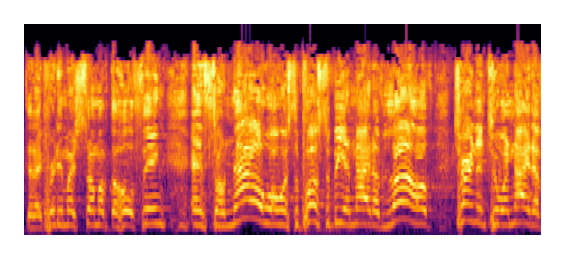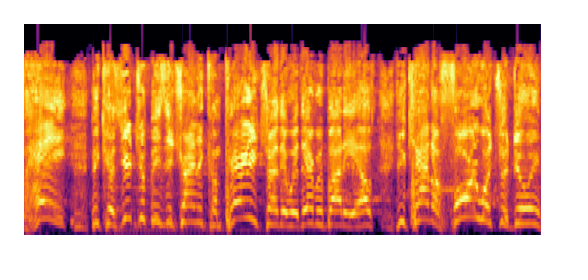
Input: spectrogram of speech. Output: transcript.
Did I pretty much sum up the whole thing? And so now what was supposed to be a night of love turned into a night of hate because you're too busy trying to compare each other with everybody else. You can't afford what you're doing.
